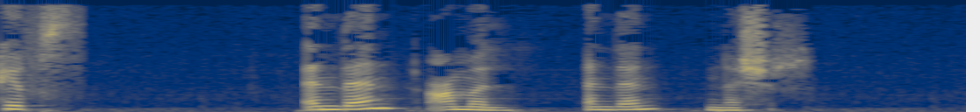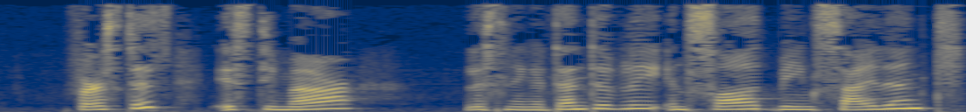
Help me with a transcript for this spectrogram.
hifz. And then amal. And then nashr. First is istima', listening attentively, insat, being silent,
